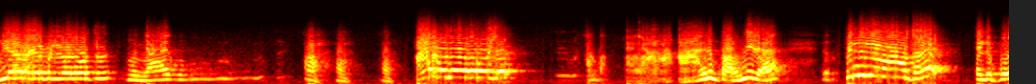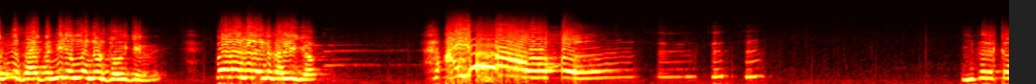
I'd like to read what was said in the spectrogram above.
നീ ആരാ കരിപ്പെട്ടിയുടെ വില കുറച്ചത്? ഞാൻ ആ ആ ആ. ആര് വന്നു വില കുറച്ചത് ആ- ആരും പറഞ്ഞില്ല. പിന്നെ വില കുറച്ചേ? എന്റെ പൊന്നു സാഹിബ് ഇങ്ങനെ ഒന്നും എന്നോട് ചോദിക്കരുത്. വേണം എന്നെ രണ്ട് തല്ലിക്കോ. അയ്യോ! ഇവരൊക്കെ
